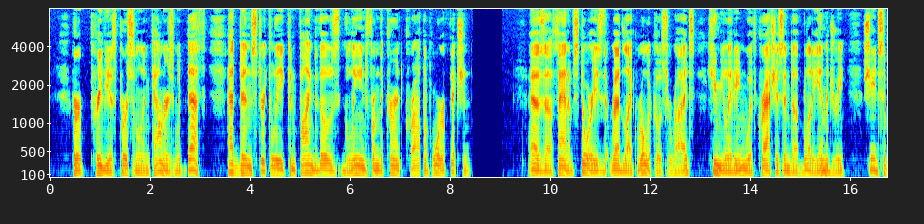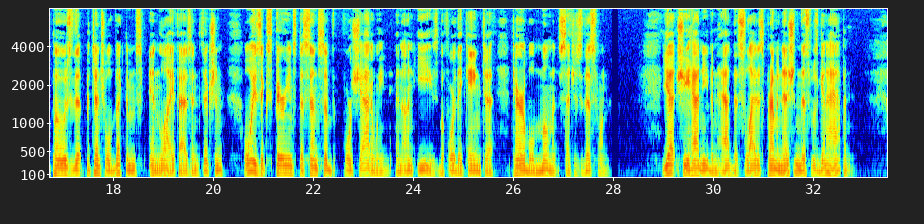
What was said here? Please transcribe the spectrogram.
Her previous personal encounters with death had been strictly confined to those gleaned from the current crop of horror fiction as a fan of stories that read like roller coaster rides, accumulating with crashes into bloody imagery, she'd suppose that potential victims, in life as in fiction, always experienced a sense of foreshadowing and unease before they came to terrible moments such as this one. Yet she hadn't even had the slightest premonition this was going to happen.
